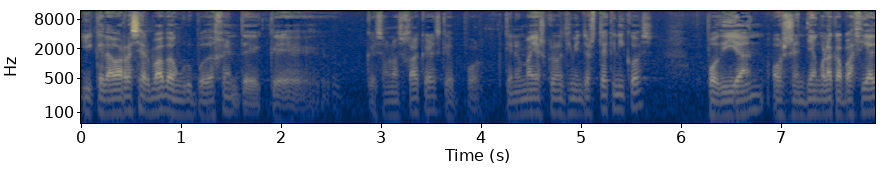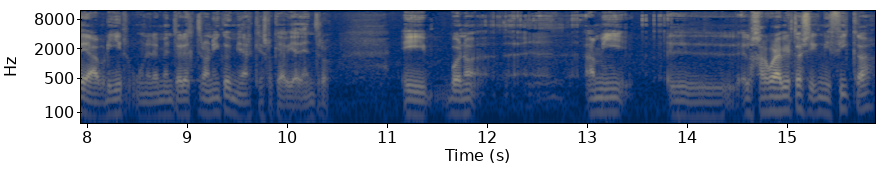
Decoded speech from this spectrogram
Y quedaba reservado a un grupo de gente que, que son los hackers, que por tener mayores conocimientos técnicos podían o se sentían con la capacidad de abrir un elemento electrónico y mirar qué es lo que había dentro. Y bueno, a mí el, el hardware abierto significa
